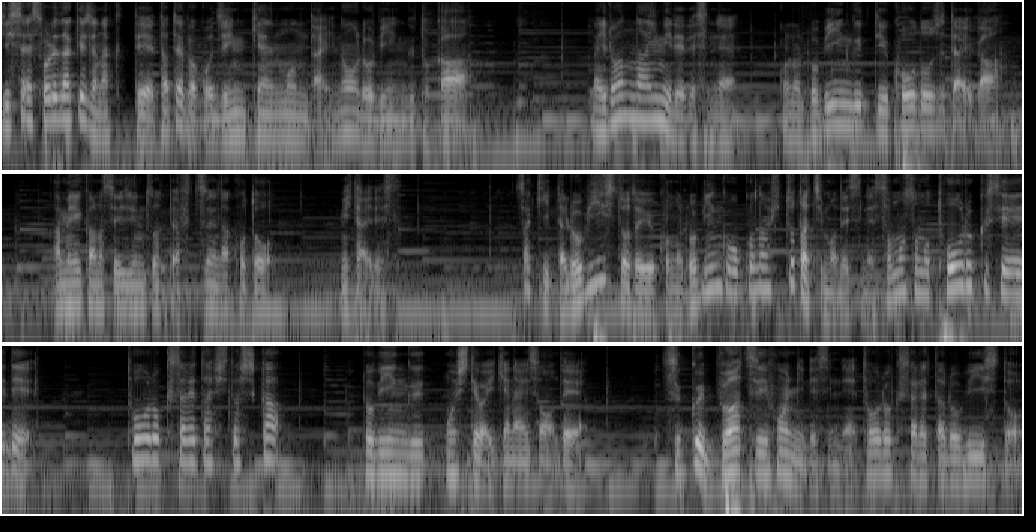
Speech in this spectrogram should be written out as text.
実際それだけじゃなくて、例えばこう人権問題のロビーングとか、まあ、いろんな意味でですね、このロビーングっていう行動自体がアメリカの政治にとっては普通なことみたいです。さっき言ったロビーストというこのロビングを行う人たちもですね、そもそも登録制で登録された人しかロビングをしてはいけないそうですっごい分厚い本にですね登録されたロビースト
